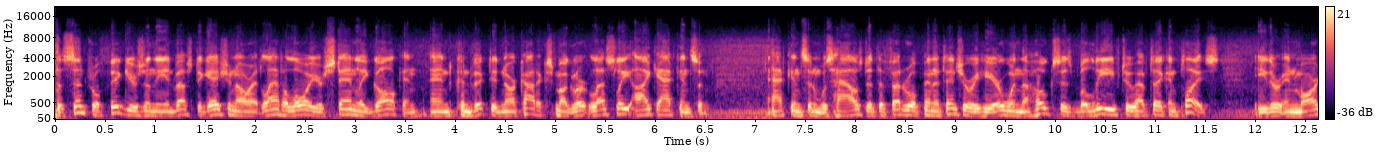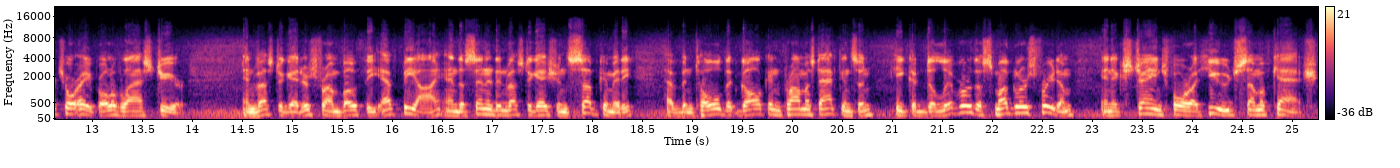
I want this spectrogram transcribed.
The central figures in the investigation are Atlanta lawyer Stanley Galkin and convicted narcotic smuggler Leslie Ike Atkinson. Atkinson was housed at the federal penitentiary here when the hoax is believed to have taken place, either in March or April of last year. Investigators from both the FBI and the Senate Investigations Subcommittee have been told that Galkin promised Atkinson he could deliver the smuggler's freedom in exchange for a huge sum of cash.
